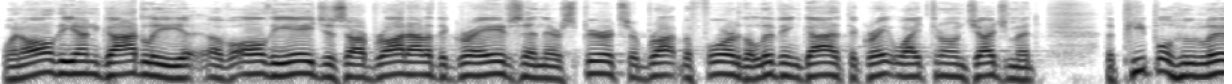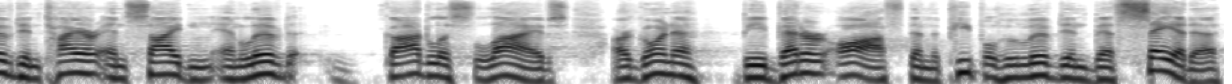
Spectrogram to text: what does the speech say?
when all the ungodly of all the ages are brought out of the graves and their spirits are brought before the living God at the great white throne judgment, the people who lived in Tyre and Sidon and lived godless lives are going to be better off than the people who lived in Bethsaida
